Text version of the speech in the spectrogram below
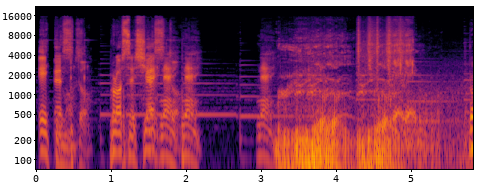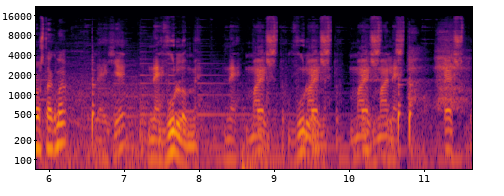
Έτοιμος. Πρόσεχε. Ναι, ναι. Ναι. Πρόσταγμα. Λέγε. Ναι. Βούλομαι. Ναι. Μάλιστα. Βούλομαι. Μάλιστα. Μάλιστα. Μάλιστα. Έστω.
